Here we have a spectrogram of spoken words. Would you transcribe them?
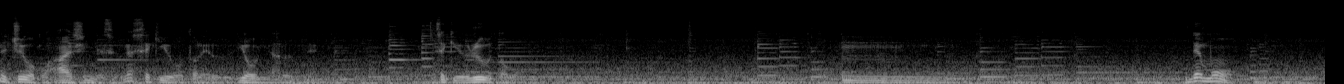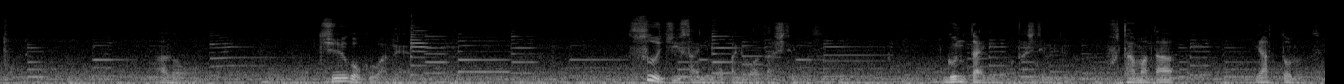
で中国は安心ですよね。石油を取れるようになるんで。石油ルートもうん。でもあの中国はねスー・チーさんにもお金を渡してるんです。軍隊にも渡してみる。二股やっとるんですよ。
